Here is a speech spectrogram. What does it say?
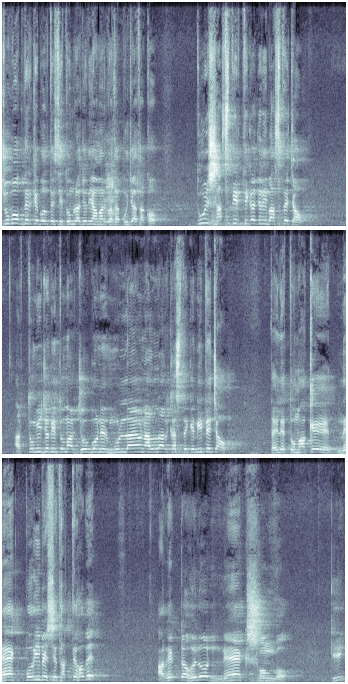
যুবকদেরকে বলতেছি, তোমরা যদি আমার কথা বুঝা থাকো, দুই শাস্তির থেকে যদি বাঁচতে চাও, আর তুমি যদি তোমার যৌবনের মূল্যায়ন আল্লাহর কাছ থেকে নিতে চাও, তাইলে তোমাকে ন্যাক পরিবেশে থাকতে হবে। আরেকটা হলো ন্যাক সঙ্গ। কি?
